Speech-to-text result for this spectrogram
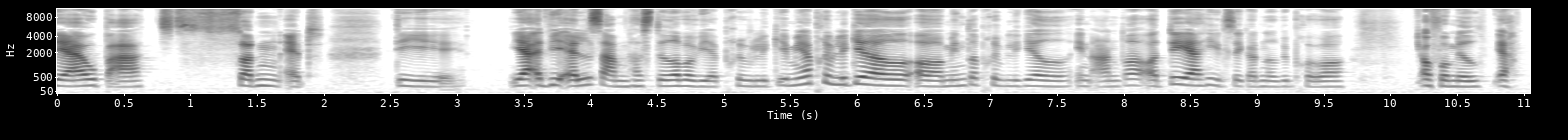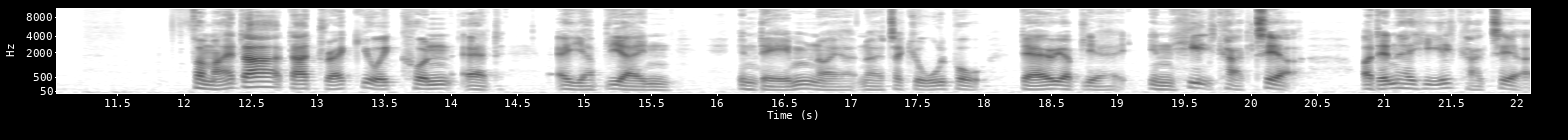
Det er jo bare sådan, at det, ja, at vi alle sammen har steder, hvor vi er privilegier, mere privilegerede og mindre privilegerede end andre, og det er helt sikkert noget, vi prøver at få med. Ja. For mig, der, der er drag jo ikke kun, at, at jeg bliver en, en dame, når jeg, når jeg tager kjole på. Det er jo, at jeg bliver en hel karakter, og den her hele karakter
